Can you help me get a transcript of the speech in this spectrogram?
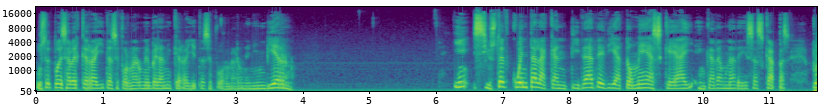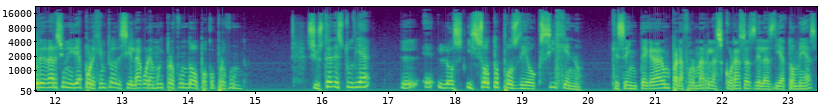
usted puede saber qué rayitas se formaron en verano y qué rayitas se formaron en invierno. Y si usted cuenta la cantidad de diatomeas que hay en cada una de esas capas, puede darse una idea, por ejemplo, de si el agua era muy profundo o poco profundo. Si usted estudia eh, los isótopos de oxígeno que se integraron para formar las corazas de las diatomeas,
